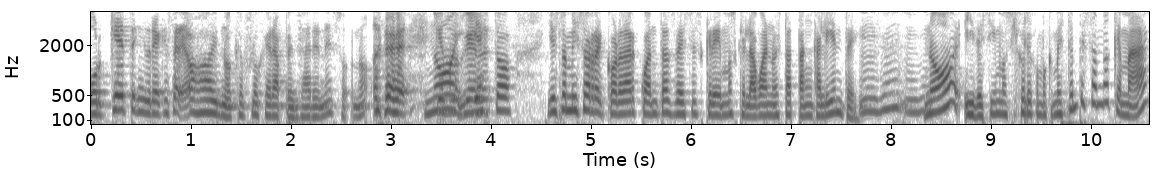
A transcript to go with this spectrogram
¿Por qué tendría que estar? Ay, no, qué flojera pensar en eso, ¿no? no, y esto, y esto me hizo recordar cuántas veces creemos que el agua no está tan caliente, ¿no? Y decimos, híjole, como que me está empezando a quemar,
